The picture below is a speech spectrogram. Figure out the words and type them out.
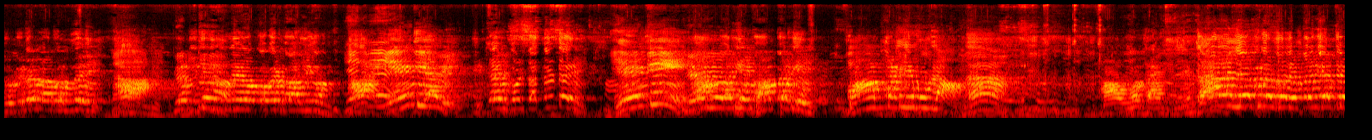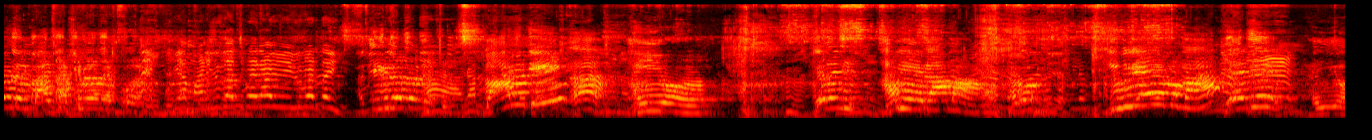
తొమ్మిది నాలుగు ఒక్కొక్కటి బాధ్యం ఏంటి అవి? ఏంటి? పాపడి పాపడి పెడతాయి. పార్వతి? అయ్యో. హరే రామ. ఇవేమమ్మా ఏంటి? అయ్యో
